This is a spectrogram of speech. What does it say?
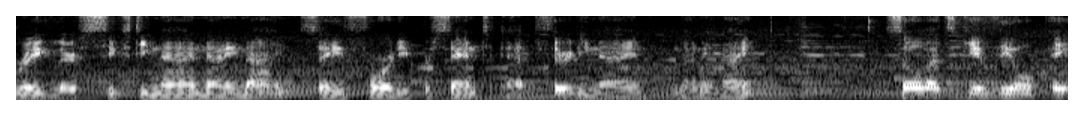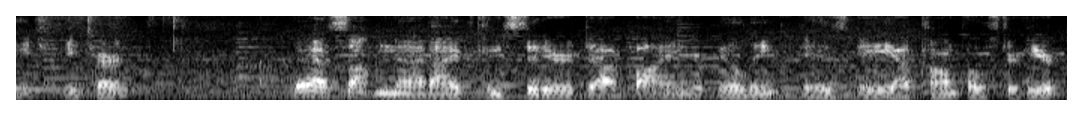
regular $69.99, save 40% at $39.99. So let's give the old page a turn. Yeah, something that I've considered uh, buying or building is a uh, composter here.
